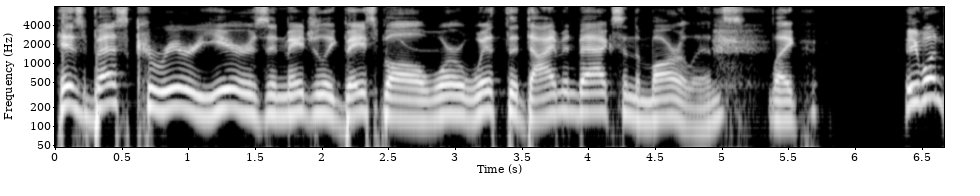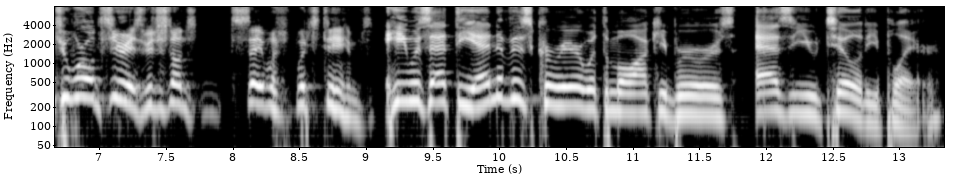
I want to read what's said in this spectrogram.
His best career years in Major League Baseball were with the Diamondbacks and the Marlins. Like He won two World Series. We just don't say which, which teams. he was at the end of his career with the Milwaukee Brewers as a utility player.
